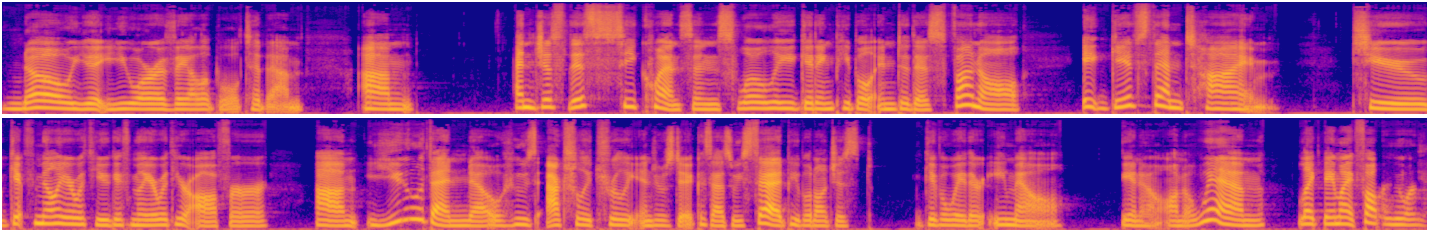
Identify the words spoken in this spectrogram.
know that you are available to them. Um, and just this sequence and slowly getting people into this funnel it gives them time to get familiar with you get familiar with your offer. Um, you then know who's actually truly interested because as we said people don't just give away their email you know on a whim like they might follow you on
